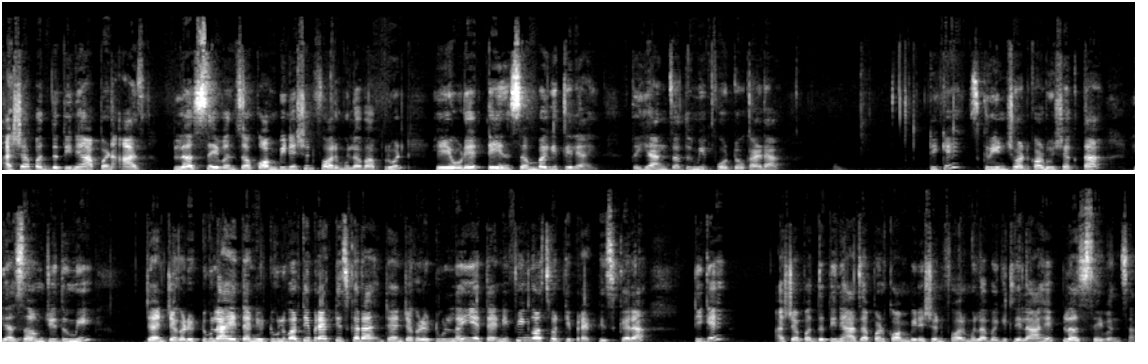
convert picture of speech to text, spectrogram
अशा पद्धतीने आपण आज प्लस सेवनचा कॉम्बिनेशन फॉर्म्युला वापरून हे एवढे टेन सम बघितलेले आहेत. तर ह्यांचा तुम्ही फोटो काढा. ठीक आहे? स्क्रीनशॉट काढू शकता. ह्या समची तुम्ही ज्यांच्याकडे टूल आहे त्यांनी टूलवरती प्रॅक्टिस करा. ज्यांच्याकडे टूल नाही आहे त्यांनी फिंगर्सवरती प्रॅक्टिस करा. ठीक आहे? अशा पद्धतीने आज आपण कॉम्बिनेशन फॉर्म्युला बघितलेला आहे प्लस सेवनचा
